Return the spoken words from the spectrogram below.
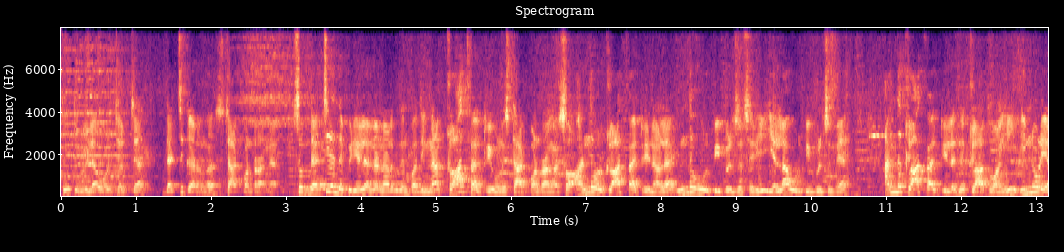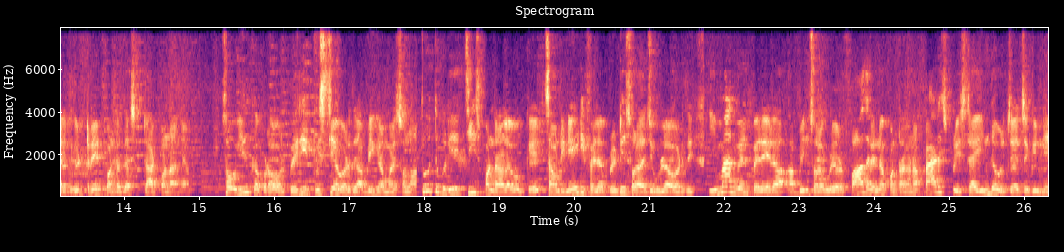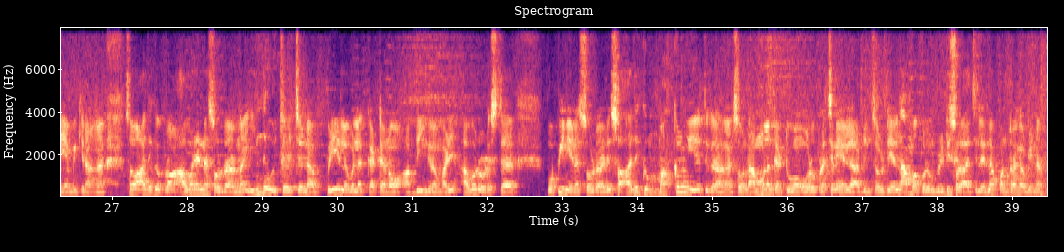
தூத்துக்குடியில் ஒரு சர்ச்சை டச்சுக்காரங்க ஸ்டார்ட் பண்ணுறாங்க ஸோ டச்சு அந்த பீரியடில் என்ன நடக்குதுன்னு பார்த்தீங்கன்னா கிளாத் ஃபேக்ட்ரி ஒன்று ஸ்டார்ட் பண்ணுறாங்க ஸோ அந்த ஒரு கிளாத் ஃபேக்ட்ரினால இந்த ஊர் பீப்புள்ஸும் சரி எல்லா ஊர் பீப்புள்ஸுமே அந்த கிளாத் ஃபேக்ட்ரியிலேருந்து கிளாத் வாங்கி இன்னொரு இடத்துக்கு ட்ரேட் பண்ணுறதை ஸ்டார்ட் பண்ணாங்க. ஸோ இதுக்கப்புறம் ஒரு பெரிய ட்விஸ்டே வருது அப்படிங்கிற மாதிரி சொல்லலாம். தூத்துக்குடியை சீஸ் பண்ணுற அளவுக்கு செவன்டீன் எயிட்டி ஃபைவ்ல பிரிட்டிஷ் ஆட்சி உள்ளே வருது. இமானுவேல் பெரேரா அப்படின்னு சொல்லக்கூடிய ஒரு ஃபாதர் என்ன பண்ணுறாங்கன்னா பாரிஸ் பிரீஸ்டை இந்த ஒரு சர்ச்சுக்கு நியமிக்கிறாங்க. ஸோ அதுக்கப்புறம் அவர் என்ன சொல்கிறாருன்னா இந்த ஒரு சர்ச்சை நான் பெரிய லெவலில் கட்டணும் அப்படிங்கிற மாதிரி அவரோட ஸ்ட ஒப்பீனியனை சொல்கிறாரு ஸோ அதுக்கு மக்களும் ஏற்றுக்கிறாங்க ஸோ நம்மளும் கட்டுவோம். ஒரு பிரச்சனை இல்லை அப்படின்னு சொல்லிட்டு எல்லா மக்களும் பிரிட்டிஷோட ஆட்சியில் என்ன பண்ணுறாங்க அப்படின்னா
